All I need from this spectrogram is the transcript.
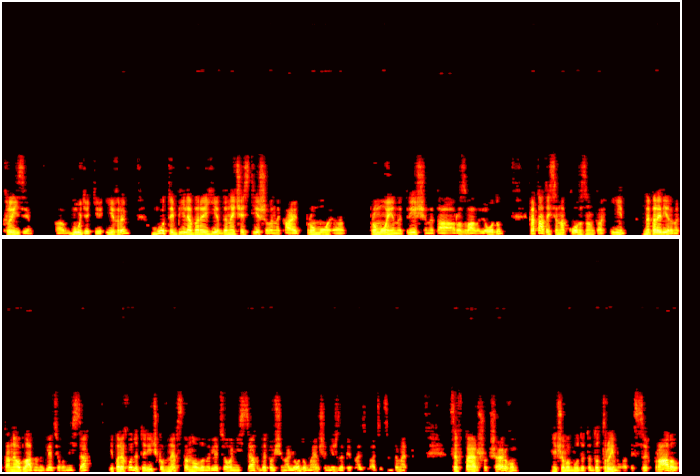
кризі е, в будь-які ігри, бути біля берегів, де найчастіше виникають промо... е, промоїни, тріщини та розвали льоду, кататися на ковзанках і неперевірених та необладнаних для цього місцях, і переходити річку в невстановлених для цього місцях, де товщина льоду менше, ніж за 15-20 см. Це в першу чергу, якщо ви будете дотримуватись цих правил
